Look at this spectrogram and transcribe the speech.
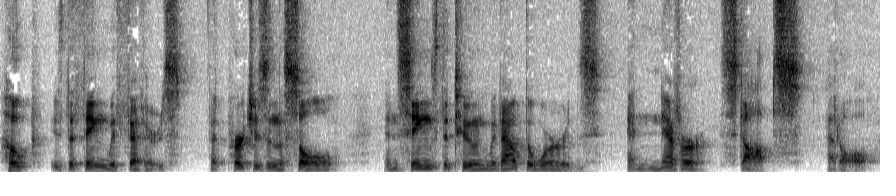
Hope is the thing with feathers that perches in the soul and sings the tune without the words and never stops at all.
